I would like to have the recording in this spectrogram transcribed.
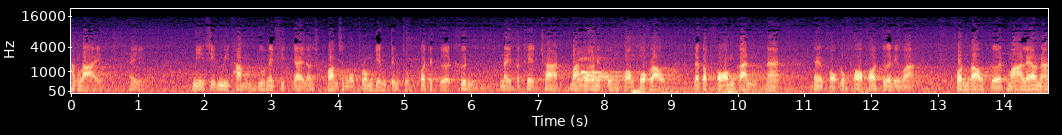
ทั้งหลายให้มีศีลมีธรรมอยู่ในจิตใจแล้วความสงบร่มเย็นเป็นสุขก็จะเกิดขึ้นในประเทศชาติบ้านเมืองในกลุ่มของพวกเรา และก็พร้อมกันนะขอหลวงพ่อขอเตือนดีว่า คนเราเกิดมาแล้วนะ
